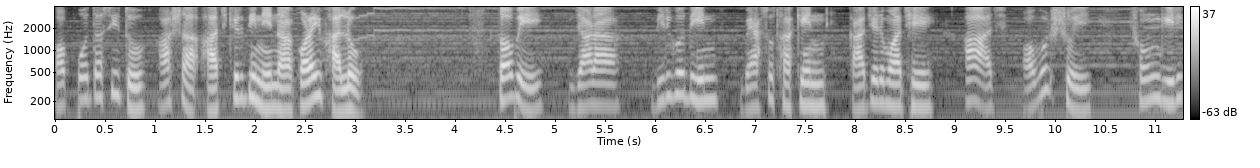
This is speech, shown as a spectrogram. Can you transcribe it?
অপ্রত্যাশিত আশা আজকের দিনে না করাই ভালো। তবে যারা দীর্ঘদিন ব্যস্ত থাকেন, কাজের মাঝে, আজ অবশ্যই সঙ্গীর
